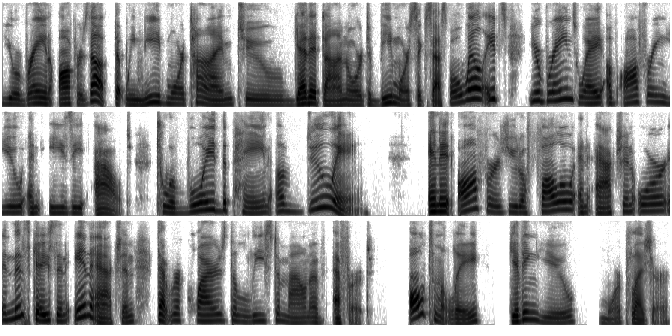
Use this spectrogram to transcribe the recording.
your brain offers up that we need more time to get it done or to be more successful, well, it's your brain's way of offering you an easy out to avoid the pain of doing and it offers you to follow an action or in this case an inaction that requires the least amount of effort ultimately giving you more pleasure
